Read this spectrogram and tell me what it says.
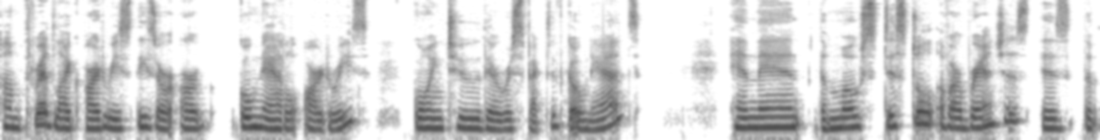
um, thread-like arteries. These are our gonadal arteries going to their respective gonads. And then the most distal of our branches is the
